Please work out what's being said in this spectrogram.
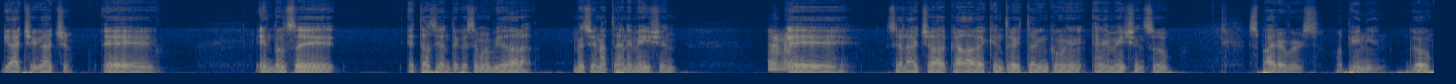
Gacho, gacho. Eh, entonces, esta antes que se me olvidara, mencionaste animation eh, se la ha hecho cada vez que entrevista a alguien con animation. So, Spider-Verse, opinion, go.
